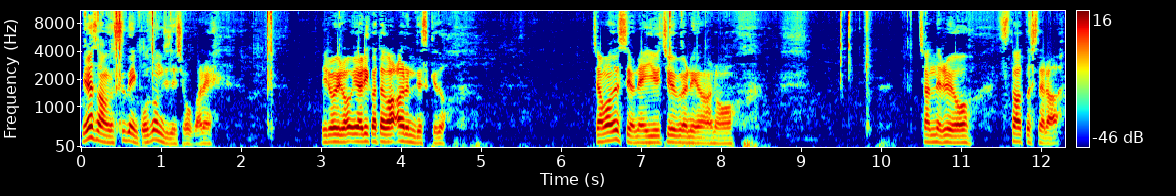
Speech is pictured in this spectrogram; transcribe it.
皆さんすでにご存知でしょうかね。いろいろやり方があるんですけど。邪魔ですよね、YouTube にあの、チャンネルをスタートしたら、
